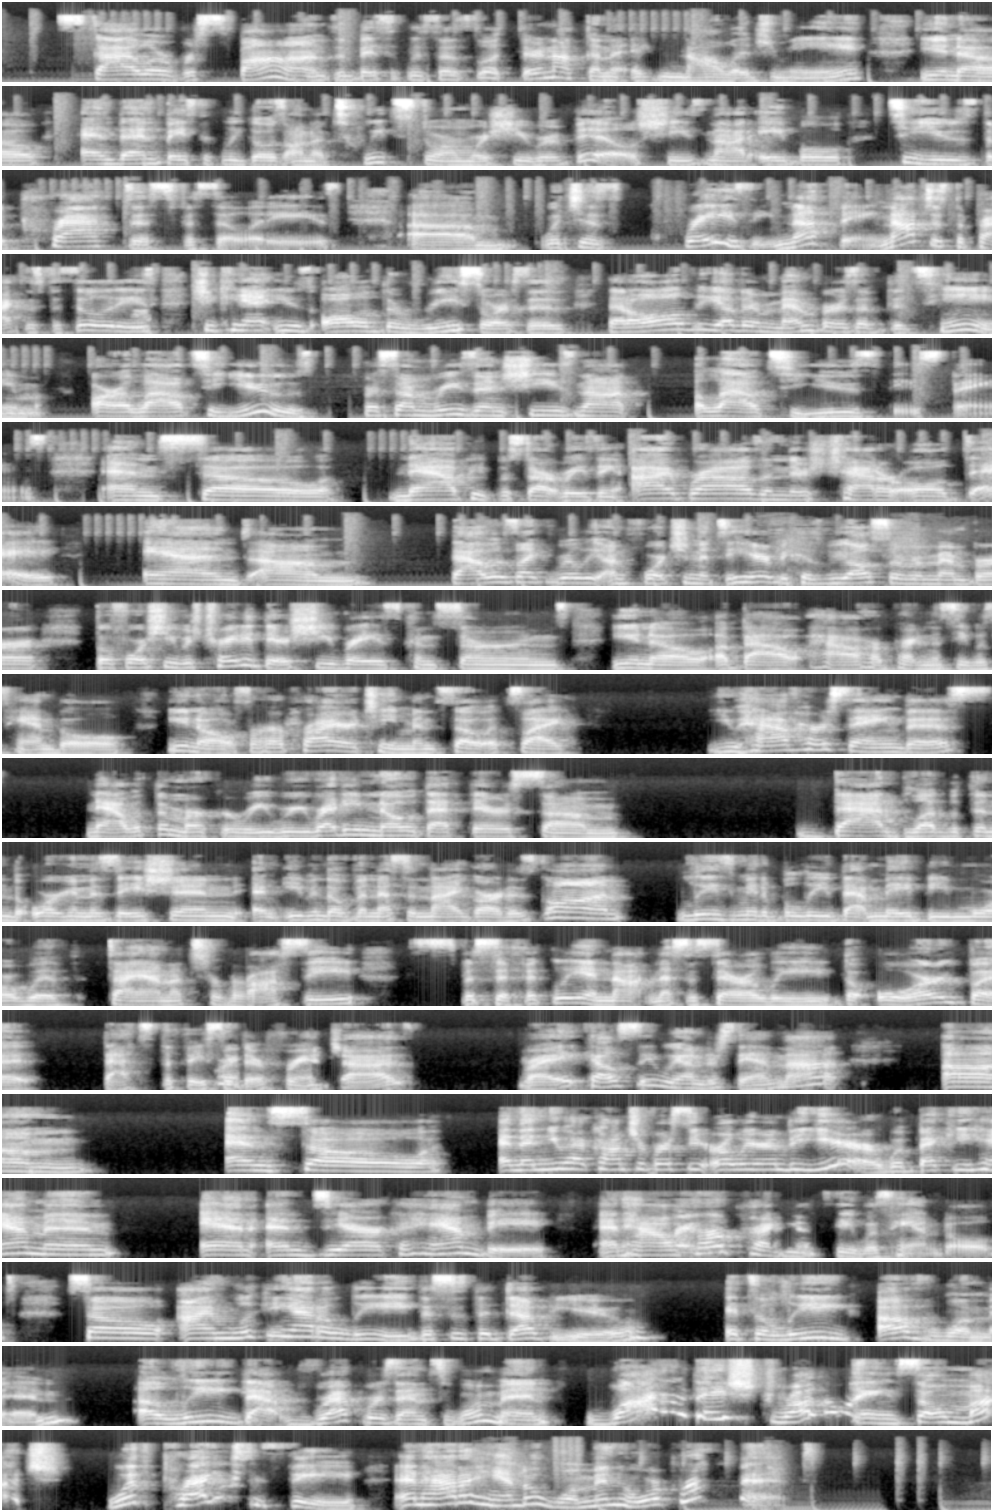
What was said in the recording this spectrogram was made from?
Skylar responds and basically says, Look, they're not going to acknowledge me, you know, and then basically goes on a tweet storm where she reveals she's not able to use the practice facilities, um, which is crazy. Nothing, not just the practice facilities. She can't use all of the resources that all the other members of the team are allowed to use. For some reason, she's not allowed to use these things. And so now people start raising eyebrows and there's chatter all day. And um, that was like really unfortunate to hear because we also remember before she was traded there, she raised concerns, you know, about how her pregnancy was handled, you know, for her prior team. And so it's like, you have her saying this now with the Mercury. We already know that there's some bad blood within the organization. And even though Vanessa Nygaard is gone, leads me to believe that may be more with Diana Taurasi specifically and not necessarily the org, but that's the face right. of their franchise, right? Kelsey, we understand that. Um, and so, and then you had controversy earlier in the year with Becky Hammon and and Dearica Hamby and how right. her pregnancy was handled. So I'm looking at a league. This is the W. It's a league of women, a league that represents women. Why are they struggling so much with pregnancy and how to handle women who are pregnant?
